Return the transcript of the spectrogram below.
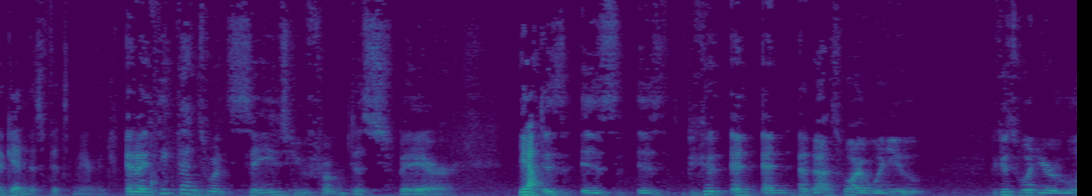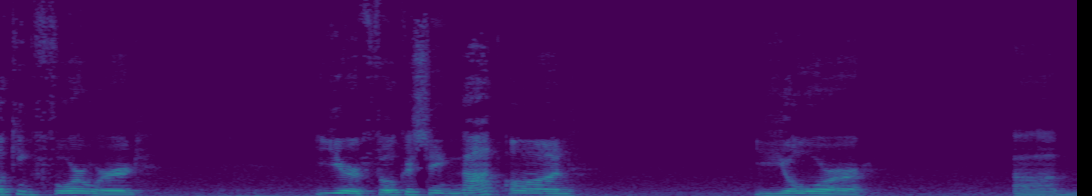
again, this fits marriage. And I think that's what saves you from despair. Yeah. Is is is because and, and, and that's why when you because when you're looking forward you're focusing not on your um,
